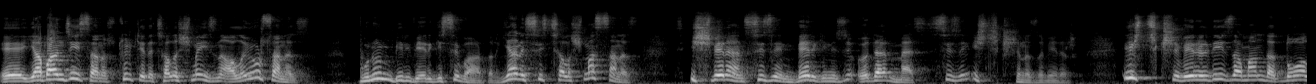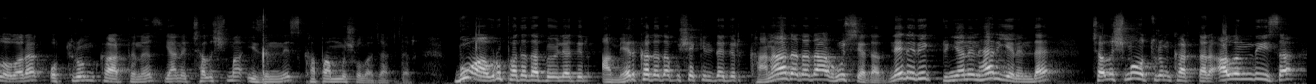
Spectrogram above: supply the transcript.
e, yabancıysanız Türkiye'de çalışma izni alıyorsanız bunun bir vergisi vardır. Yani siz çalışmazsanız işveren sizin verginizi ödenmez. Sizin iş çıkışınızı verir. İş çıkışı verildiği zaman da doğal olarak oturum kartınız yani çalışma izniniz kapanmış olacaktır. Bu Avrupa'da da böyledir, Amerika'da da bu şekildedir, Kanada'da da, Rusya'da da. Ne dedik? Dünyanın her yerinde çalışma oturum kartları alındıysa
